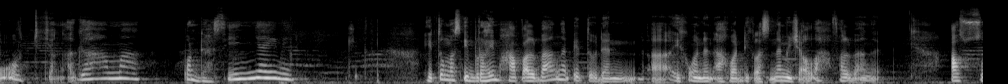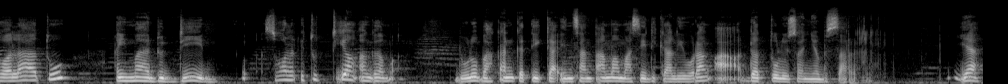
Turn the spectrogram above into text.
Oh, tiang agama. Pondasinya ini itu Mas Ibrahim hafal banget itu. Dan uh, ikhwan dan akhwat di kelas 6 insya Allah hafal banget. As-salatu imaduddin. Salat itu tiang agama. Dulu bahkan ketika insan tama masih di Kaliurang ada tulisannya besar. Ya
